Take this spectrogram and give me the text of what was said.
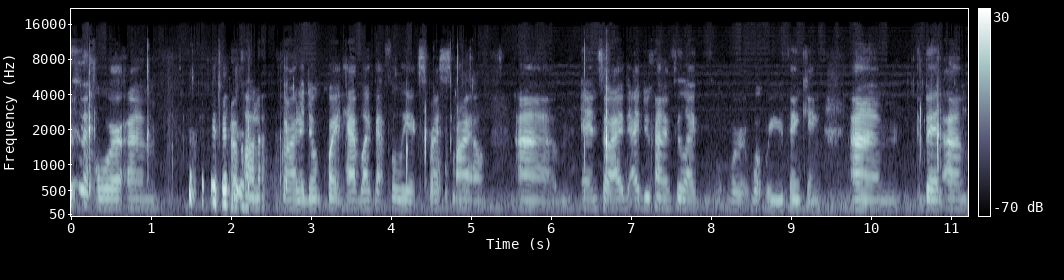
or um, I'm caught off guard. I don't quite have like that fully expressed smile. Um, and so I, I do kind of feel like, were, what were you thinking? Um, but um,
